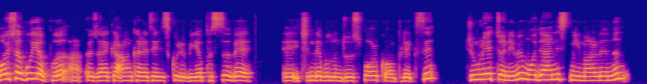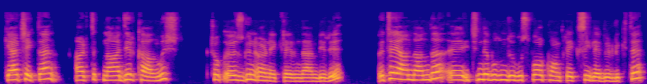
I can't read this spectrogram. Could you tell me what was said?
Oysa bu yapı özellikle Ankara Tenis Kulübü yapısı ve e, içinde bulunduğu spor kompleksi Cumhuriyet dönemi modernist mimarlığının gerçekten artık nadir kalmış çok özgün örneklerinden biri. Öte yandan da e, içinde bulunduğu bu spor kompleksiyle birlikte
